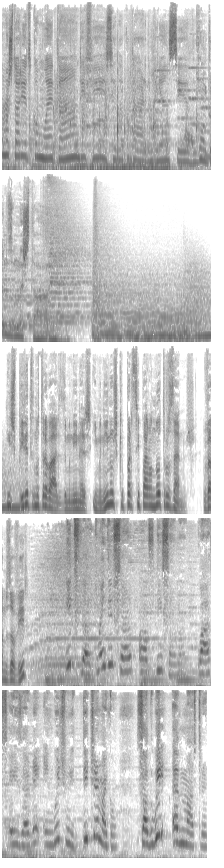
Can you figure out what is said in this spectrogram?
Uma história de como é tão difícil acordar de manhã cedo. Conta-nos uma história. Inspira-te no trabalho de meninas e meninos que participaram noutros anos. Vamos ouvir? It's the 23rd of December, class A7 in which we, teacher Michael, Sadwi headmaster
